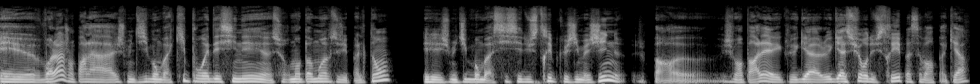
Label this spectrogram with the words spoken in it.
Et euh, voilà, j'en parle à, je me dis bon bah qui pourrait dessiner, sûrement pas moi parce que j'ai pas le temps. Et je me dis bon bah si c'est du strip que j'imagine, je pars, euh, je vais en parler avec le gars, le gars sûr du strip, à savoir Paca.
